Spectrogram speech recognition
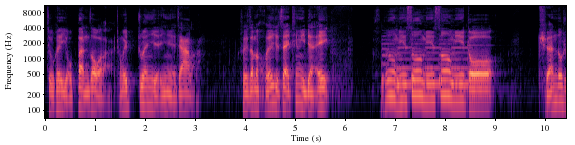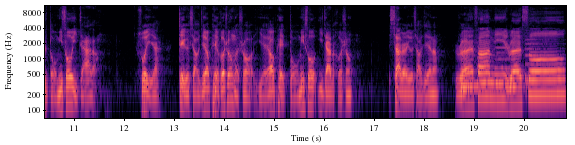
就可以有伴奏了，成为专业音乐家了。所以咱们回去再听一遍 A，哆咪嗦咪嗦咪哆，全都是哆咪嗦一家的。所以啊，这个小节要配和声的时候，也要配哆咪嗦一家的和声。下边一个小节呢？瑞发咪瑞嗦，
